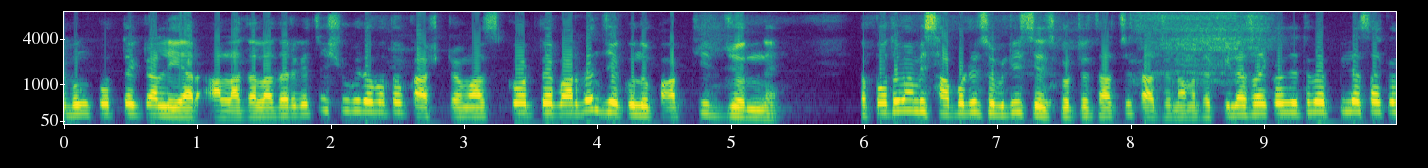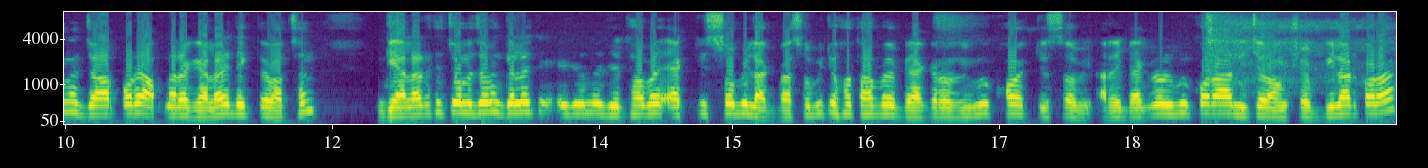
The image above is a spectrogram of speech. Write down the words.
এবং প্রত্যেকটা লেয়ার আলাদা আলাদা রেখেছি। সুবিধা মতো কাস্টমাইজ করতে পারবেন যে কোনো প্রার্থীর জন্য। প্রথমে আমি সাপোর্টের ছবিটি চেঞ্জ করতে চাচ্ছি, তার জন্য আমাদের প্লাস আইকন যেতে হবে। প্লাস আইকনে যাওয়ার পরে আপনারা গ্যালারি দেখতে পাচ্ছেন গ্যালারিতে চলে যাবেন। গ্যালারিতে এই জন্য যেতে হবে, একটি ছবি লাগবে। ছবিটি হতে হবে ব্যাকগ্রাউন্ড রিমুভ হওয়া একটি ছবি। আর এই ব্যাকগ্রাউন্ড রিমুভ করা, নিচের অংশ বিলার করা।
